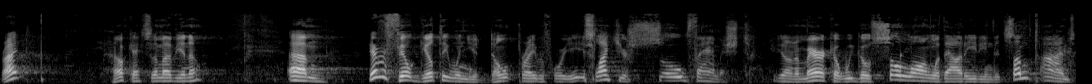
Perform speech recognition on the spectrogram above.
Right? Okay. Some of you know. Um, you ever feel guilty when you don't pray before you eat? It's like you're so famished. You know, in America, we go so long without eating that sometimes.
